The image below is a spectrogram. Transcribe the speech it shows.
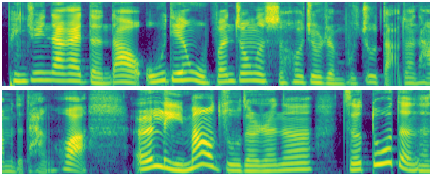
平均大概等到五点五分钟的时候就忍不住打断他们的谈话；而礼貌组的人呢，则多等了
